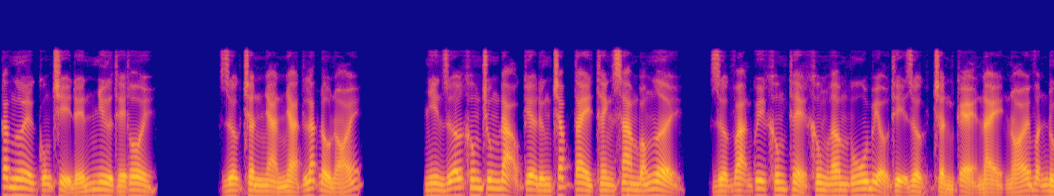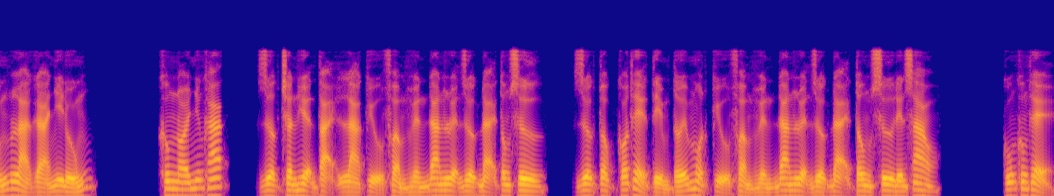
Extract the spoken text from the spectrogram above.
các ngươi cũng chỉ đến như thế thôi. Dược trần nhàn nhạt lắc đầu nói. Nhìn giữa không trung đạo kia đứng chắp tay thanh sam bóng người, dược vạn quy không thể không âm vũ biểu thị dược trần kẻ này nói vẫn đúng là gà nhi đúng. Không nói những khác, dược trần hiện tại là cựu phẩm huyền đan luyện dược đại tông sư, dược tộc có thể tìm tới một cựu phẩm huyền đan luyện dược đại tông sư đến sao? Cũng không thể.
